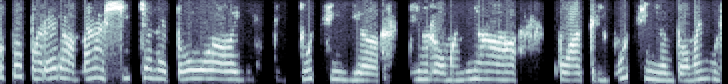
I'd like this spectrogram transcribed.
După părerea mea, și cele două instituții uh, din România cu atribuții în domeniul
